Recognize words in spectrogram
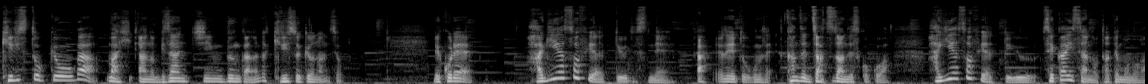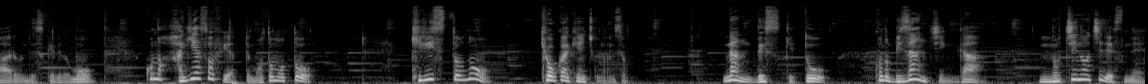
キリスト教が、まあ、あのビザンチン文化なんかキリスト教なんですよ。で、これ、ハギアソフィアっていうですね、あ、えっ、と、ごめんなさい。完全雑談です、ここは。ハギアソフィアっていう世界遺産の建物があるんですけれども、このハギアソフィアってもともとキリストの教会建築なんですよ。なんですけど、このビザンチンが、後々ですね、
